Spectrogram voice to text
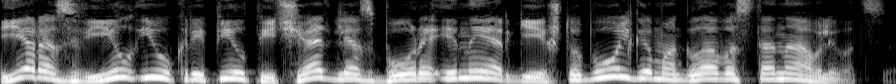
Я развил и укрепил печать для сбора энергии, чтобы Ольга могла восстанавливаться.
